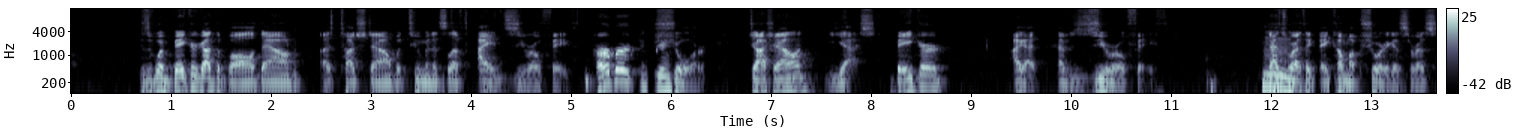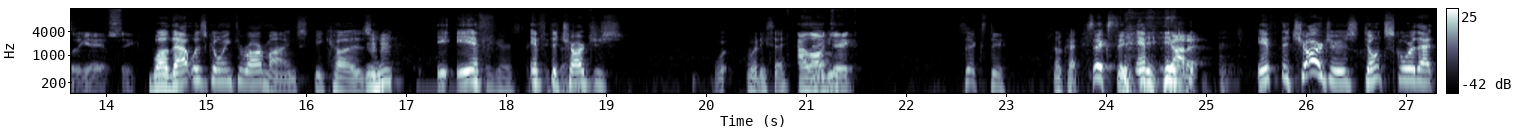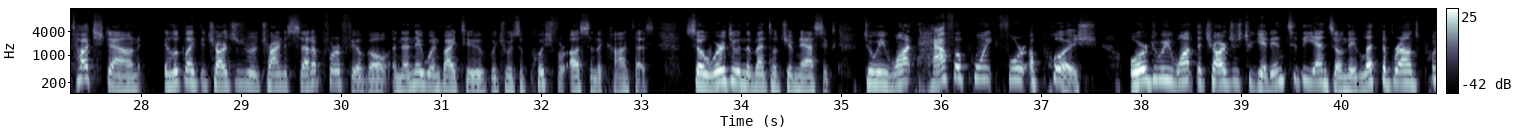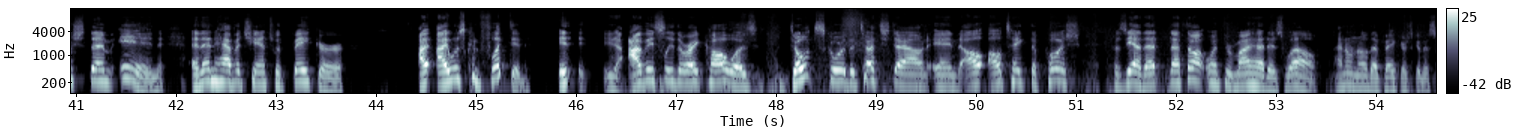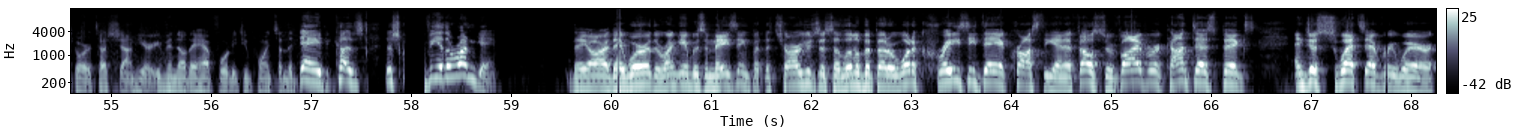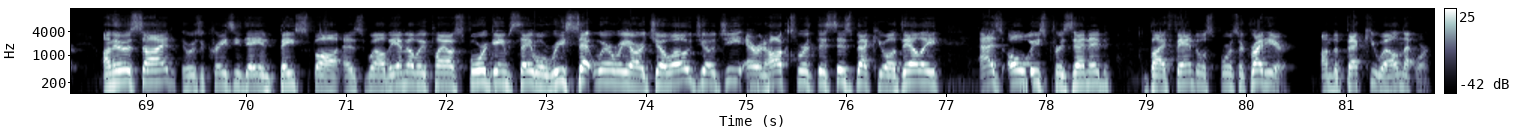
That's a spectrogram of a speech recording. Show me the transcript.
Because when Baker got the ball down, a touchdown with two minutes left, I had zero faith. Herbert, sure. Josh Allen, yes. Baker, I got have zero faith. That's hmm. where I think they come up short against the rest of the AFC. Well, that was going through our minds because mm-hmm. if if the Chargers, what what do you say? How long, 90? Jake? Sixty. Okay. 60. If, Got it. If the Chargers don't score that touchdown, it looked like the Chargers were trying to set up for a field goal, and then they win by two, which was a push for us in the contest. So we're doing the mental gymnastics. Do we want half a point for a push, or do we want the Chargers to get into the end zone? They let the Browns push them in and then have a chance with Baker. I, I was conflicted it, it, you know, obviously the right call was don't score the touchdown and I'll I'll take the push because yeah that that thought went through my head as well. I don't know that Baker's going to score a touchdown here even though they have 42 points on the day because they're via the run game. They are. They were. The run game was amazing, but the Chargers just a little bit better. What a crazy day across the NFL. Survivor, contest picks, and just sweats everywhere. On the other side, there was a crazy day in baseball as well. The MLB playoffs, four games today. We'll reset where we are. Joe O, Joe G, Aaron Hawksworth. This is BetQL Daily, as always, presented by FanDuel Sportsbook right here on the BetQL Network.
